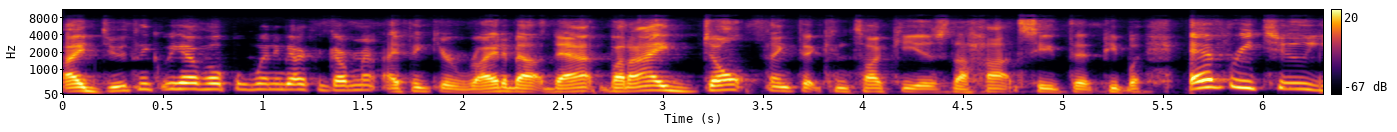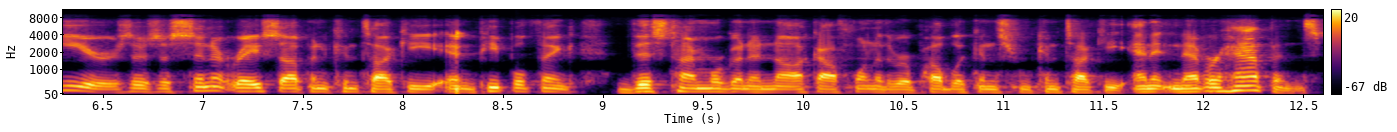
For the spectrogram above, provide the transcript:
I do think we have hope of winning back the government. I think you're right about that, but I don't think that Kentucky is the hot seat that people. Every two years, there's a Senate race up in Kentucky, and people think this time we're going to knock off one of the Republicans from Kentucky, and it never happens.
